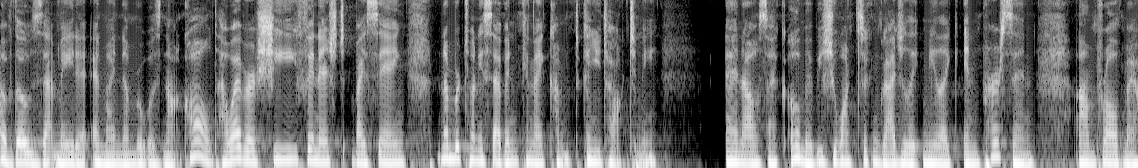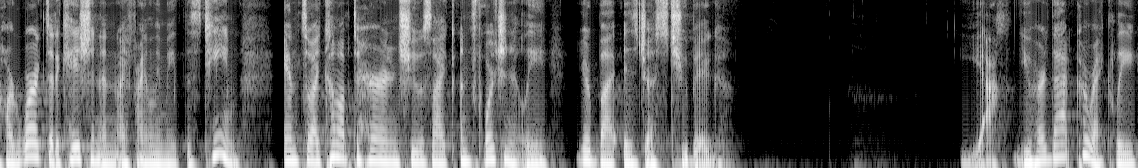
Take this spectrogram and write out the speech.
of those that made it and my number was not called. However, she finished by saying, "Number 27, can I come can you talk to me?" And I was like, "Oh, maybe she wants to congratulate me like in person um, for all of my hard work, dedication and I finally made this team." And so I come up to her and she was like, "Unfortunately, your butt is just too big." Yeah, you heard that correctly.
